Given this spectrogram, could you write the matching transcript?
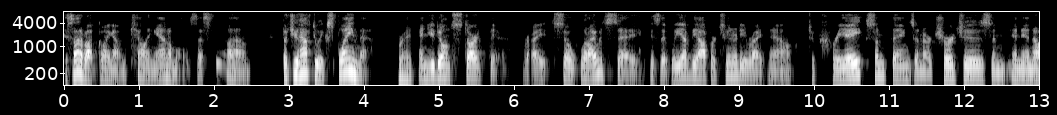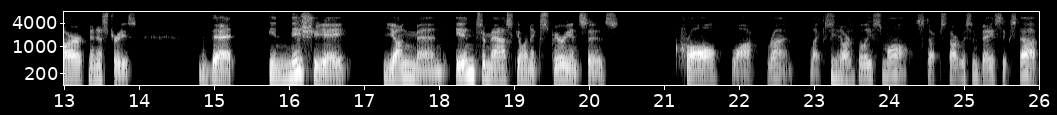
it's not about going out and killing animals that's um, but you have to explain that right. and you don't start there right? So what i would say is that we have the opportunity right now to create some things in our churches and, and in our ministries that initiate young men into masculine experiences crawl walk run like start Yeah. really small start start with some basic stuff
